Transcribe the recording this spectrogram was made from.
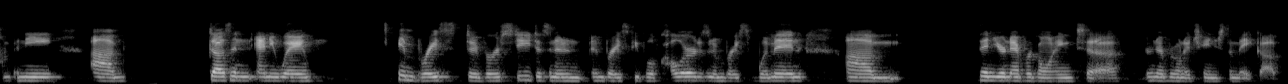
company um, doesn't in any way embrace diversity, doesn't em- embrace people of color, doesn't embrace women, um, then you're never going to you're never going to change the makeup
